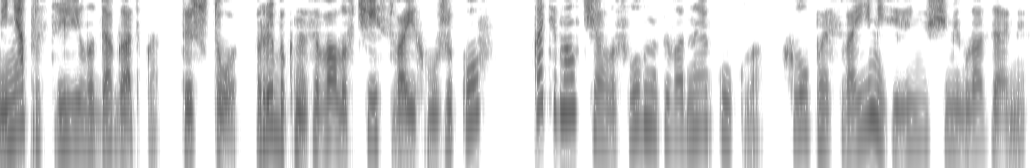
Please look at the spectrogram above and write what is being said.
Меня прострелила догадка. Ты что, рыбок называла в честь своих мужиков? Катя молчала, словно заводная кукла, хлопая своими зеленющими глазами.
